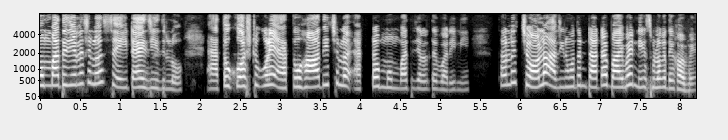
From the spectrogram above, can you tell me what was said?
মোমবাতি জ্বেলেছিল সেইটাই জিতলো। এত কষ্ট করে এত হাওয়া দিচ্ছিল একটাও মোমবাতি জ্বালাতে পারিনি। তাহলে চলো আজকের মতন টাটা, বাই বাই নেক্সট ব্লগে দেখা হবে।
